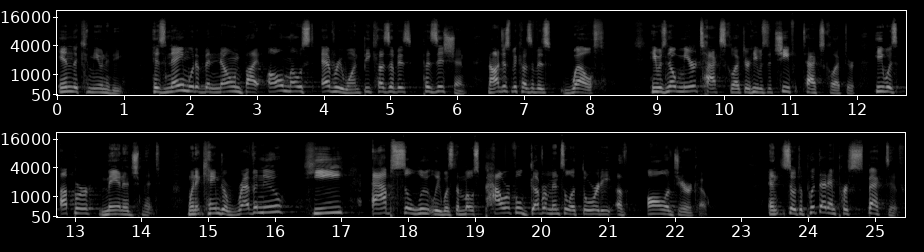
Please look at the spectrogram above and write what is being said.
in the community. His name would have been known by almost everyone because of his position, not just because of his wealth. He was no mere tax collector, he was the chief tax collector. He was upper management. When it came to revenue, he absolutely was the most powerful governmental authority of all of Jericho. And so, to put that in perspective,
